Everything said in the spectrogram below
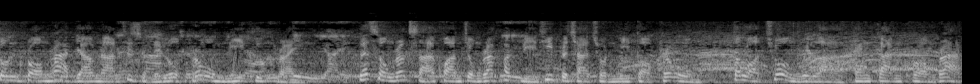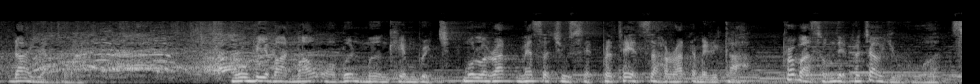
ทรงครองราชยาวนานที่สุดในโลกพระองค์นี้คือใคร และทรงรักษาความจงรักภักดีที่ประชาชนมีต่อพระองค์ ตลอดช่วงเวลาแห่งการครองราชย์ได้อย่างไรโรงพยาบาลเมานต์ออเบิร์นเมืองเคมบริดจ์มลรัฐแมสซาชูเซตส์ประเทศสหรัฐอเมริกา พระบาทสมเด็จพระเจ้าอยู่หัว เส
